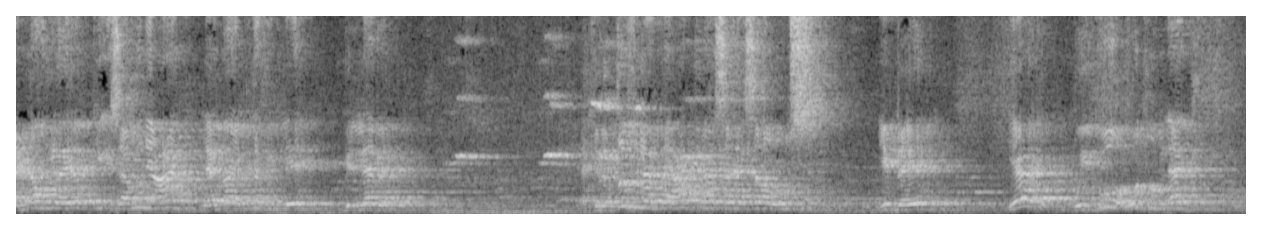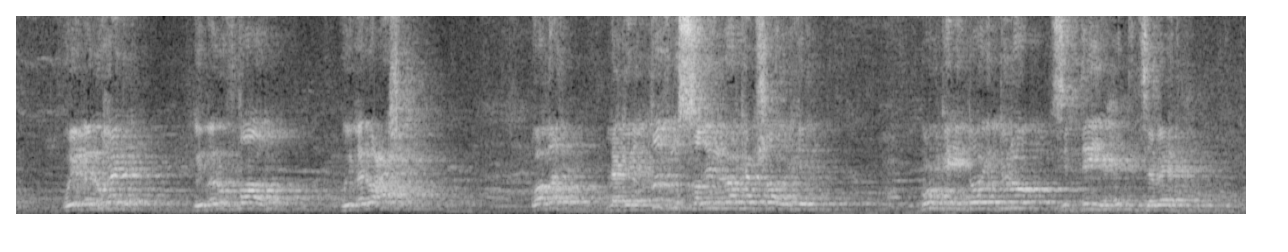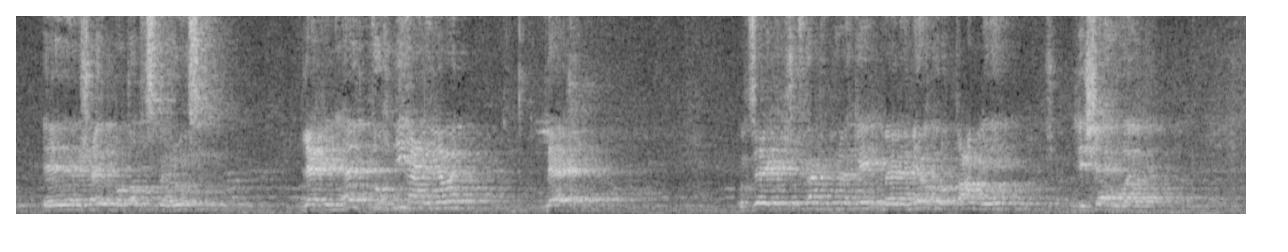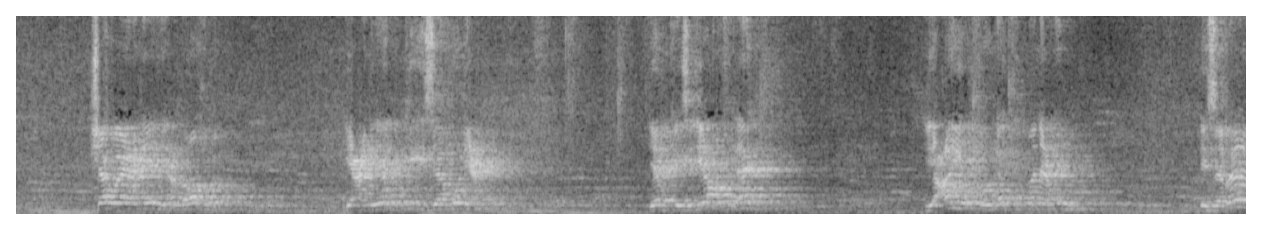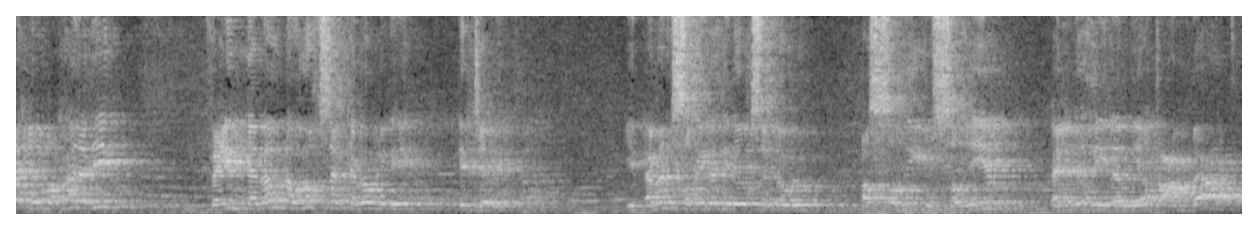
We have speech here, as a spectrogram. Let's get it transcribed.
أنه لا يبكي إذا منع عنه لأنه يكتفي بالإيه؟ باللبن. لكن الطفل لما يعدي بقى سنة سنة ونص يبدأ إيه؟ يأكل ويجوع ويطلب الأكل ويبقى له غدا ويبقى له فطار ويبقى له عشاء. واضح؟ لكن الطفل الصغير اللي هو كام شهر كده؟ ممكن يدوه يديله زبدية حتة زبادي. إيه مش عارف بطاطس مهروسة. لكن هل تغنيه عن اللبن؟ لا. ولذلك تشوف حد بيقول لك إيه ما لم يأكل الطعام إيه؟ لشهوة. شهوة يعني إيه؟ يعني رغبة. يعني يبكي إذا منع. يبكي إذا يعرف الأكل. يعيط لو الأكل اتمنع منه. إذا بلغ للمرحلة دي فإن بوله يغسل كبول الايه الجاريه يبقى من الصبي الذي لا يغسل بوله الصبي الصغير الذي لم يطعم بعد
